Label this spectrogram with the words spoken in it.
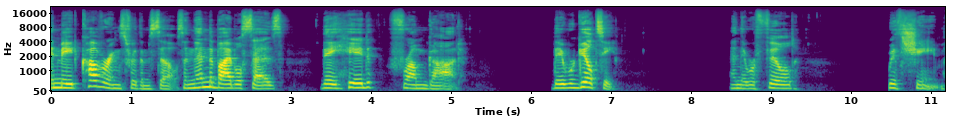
and made coverings for themselves. And then the Bible says, They hid from God. They were guilty, and they were filled with shame.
